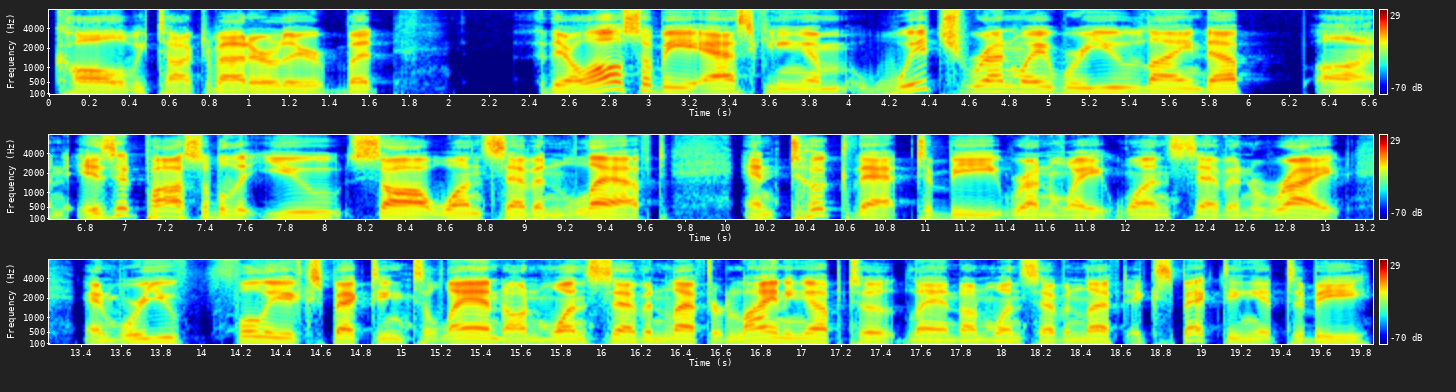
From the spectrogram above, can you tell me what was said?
call we talked about earlier, but they'll also be asking him which runway were you lined up on? Is it possible that you saw 17 left and took that to be runway 17 right? And were you fully expecting to land on 17 left or lining up to land on 17 left, expecting it to be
